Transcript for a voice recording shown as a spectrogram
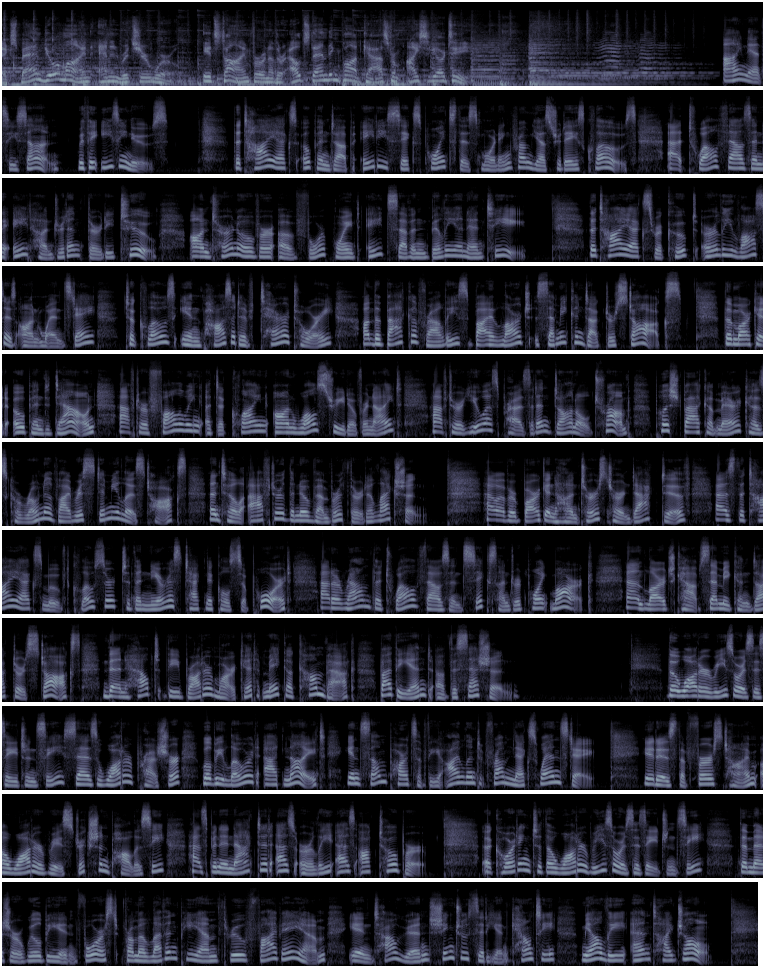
Expand your mind and enrich your world. It's time for another outstanding podcast from ICRT. I'm Nancy Sun with the Easy News. The TAIEX opened up 86 points this morning from yesterday's close at 12,832 on turnover of 4.87 billion NT. The TAIEX recouped early losses on Wednesday to close in positive territory on the back of rallies by large semiconductor stocks. The market opened down after following a decline on Wall Street overnight after U.S. President Donald Trump pushed back America's coronavirus stimulus talks until after the November 3rd election. However, bargain hunters turned active as the TAIEX moved closer to the nearest technical support at around the 12,600 point mark, and large cap semiconductor stocks then helped the broader market make a comeback by the end of the session. The Water Resources Agency says water pressure will be lowered at night in some parts of the island from next Wednesday. It is the first time a water restriction policy has been enacted as early as October. According to the Water Resources Agency, the measure will be enforced from 11 p.m. through 5 a.m. in Taoyuan, Hsinchu City and County, Miaoli, and Taichung.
